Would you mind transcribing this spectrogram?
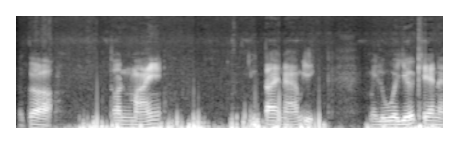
แล้วก็ท่อนไม้อยู่ใต้น้ำอีก ไม่รู้ว่าเยอะแค่ไหน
